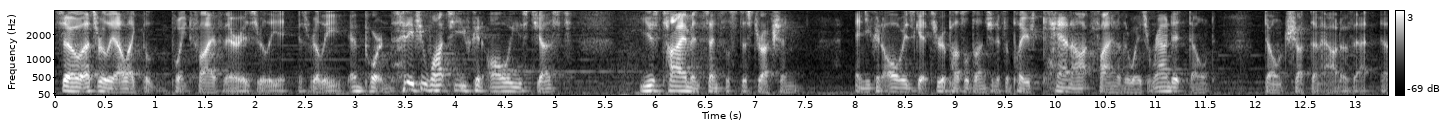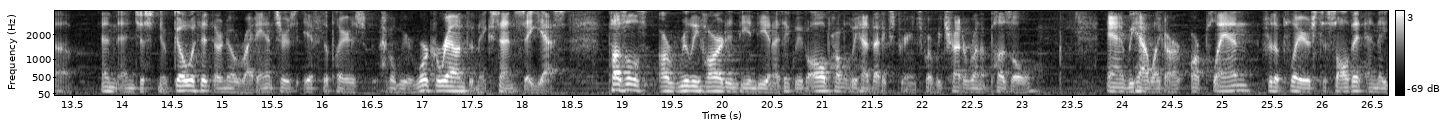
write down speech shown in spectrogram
So that's really I like the point five there is really is really important. If you want to, you can always just use time and senseless destruction and you can always get through a puzzle dungeon if the players cannot find other ways around it. Don't don't shut them out of that. Uh, and, and just you know, go with it. There are no right answers. If the players have a weird workaround that makes sense, say yes. Puzzles are really hard in D&D, and I think we've all probably had that experience where we try to run a puzzle and we have like our, our plan for the players to solve it, and they,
